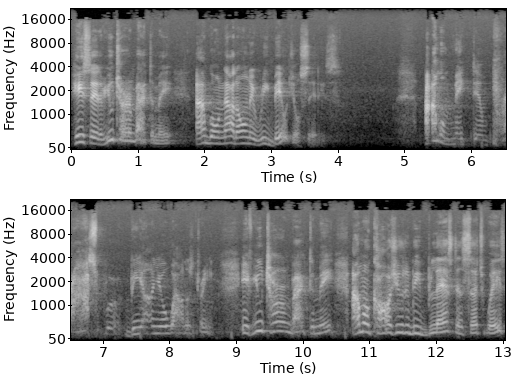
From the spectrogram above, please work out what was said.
He said, if you turn back to me, I'm going to not only rebuild your cities, I'm going to make them prosper beyond your wildest dream. If you turn back to me, I'm going to cause you to be blessed in such ways.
